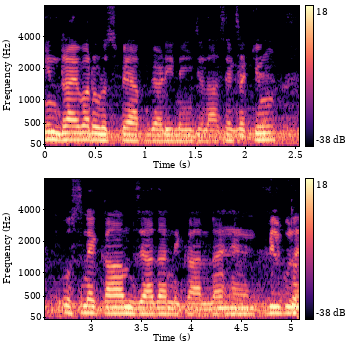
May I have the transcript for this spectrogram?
इन ड्राइवर और उस पर आप गाड़ी नहीं चला सकते क्यों? कि उसने काम ज़्यादा निकालना है। हम्म, बिल्कुल तो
